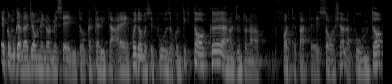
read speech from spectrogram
e comunque aveva già un enorme seguito, per carità, e poi dopo si è fuso con TikTok, hanno aggiunto una forte parte social, appunto,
